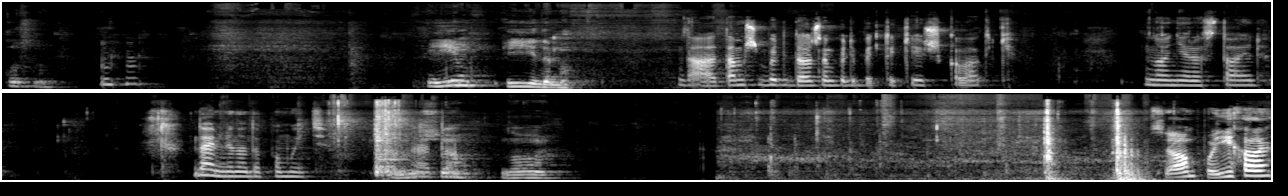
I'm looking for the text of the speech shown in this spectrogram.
Вкусно. Їм і їдемо. Да, там же были, должны были быть такие шоколадки. Но они растаяли. Дай, мне надо помыть. Ну, Это. все, давай. Все, поїхали?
